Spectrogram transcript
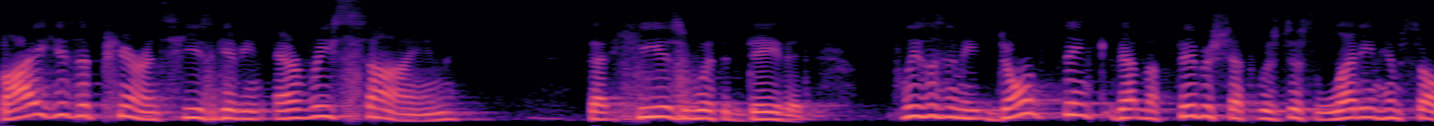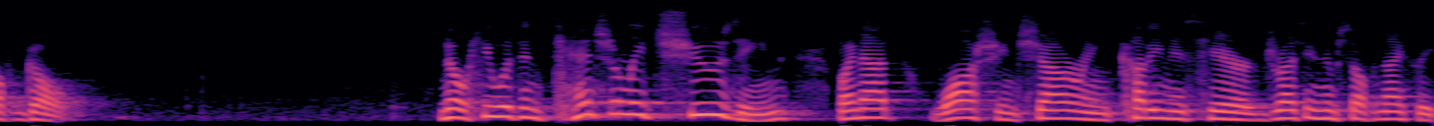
By his appearance, he is giving every sign that he is with David. Please listen to me. Don't think that Mephibosheth was just letting himself go. No, he was intentionally choosing by not washing, showering, cutting his hair, dressing himself nicely.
